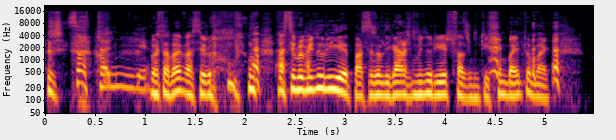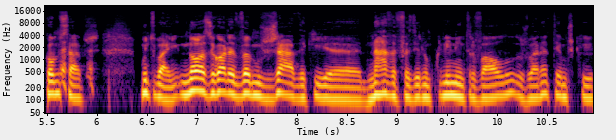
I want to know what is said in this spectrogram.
Mas, Só tenho mulher. Mas também vai ser, vai ser uma minoria. Passas a ligar às minorias, fazes muitíssimo bem também, como sabes. Muito bem, nós agora vamos já daqui a nada fazer um pequenino intervalo, Joana. Temos que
